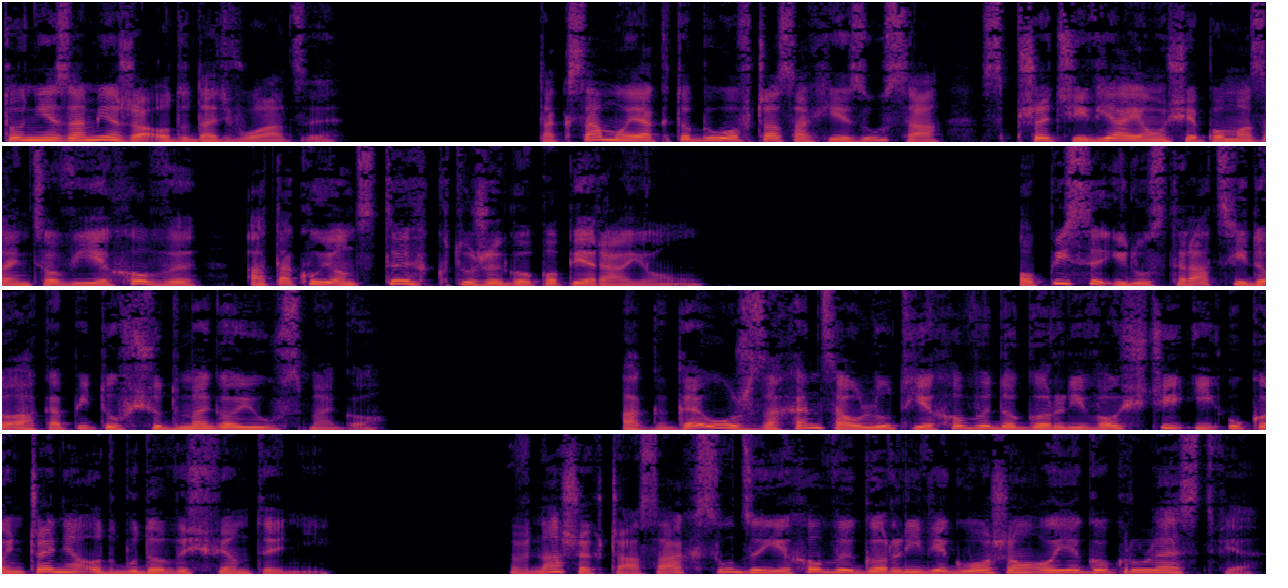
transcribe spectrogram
to nie zamierza oddać władzy. Tak samo jak to było w czasach Jezusa, sprzeciwiają się pomazańcowi Jehowy, atakując tych, którzy go popierają. Opisy ilustracji do akapitów siódmego i ósmego. Aggeusz zachęcał lud Jehowy do gorliwości i ukończenia odbudowy świątyni. W naszych czasach słudzy Jehowy gorliwie głoszą o jego królestwie.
